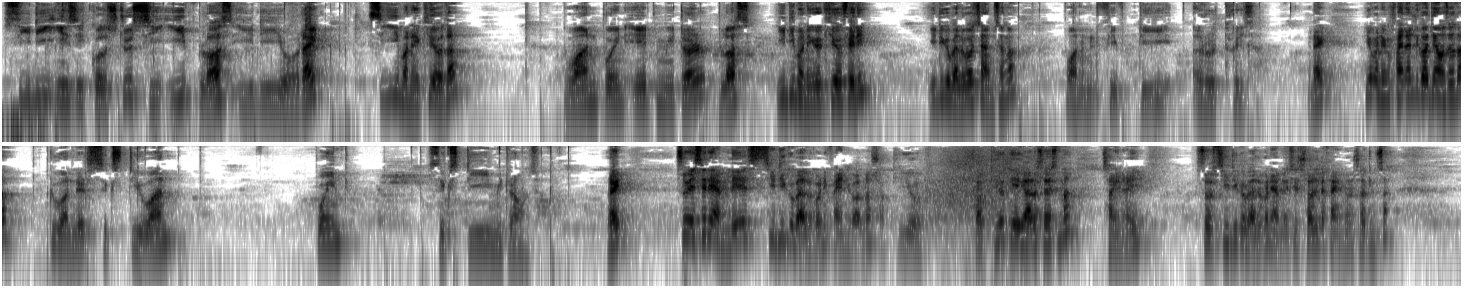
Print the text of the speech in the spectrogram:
CD is equals to CE plus ED हो राइट सिई भनेको के हो त? One point eight meter plus ED भनेको के हो फेरि? इडीको भ्यालु कति छ हामीसँग? One hundred fifty root three छ राइट यो भनेको फाइनली कति आउँछ त? Two hundred sixty one point sixty meter आउँछ। राइट सो यसरी हामीले सिडीको भ्यालु पनि फाइन गर्न सकियो। सकियो केही गाह्रो छ यसमा? छैन है। सो सिडीको भ्यालु पनि हामीले यसरी सजिलै फाइन गर्न सकिन्छ।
